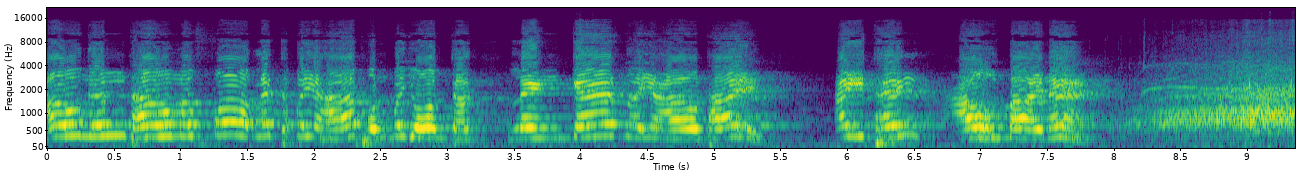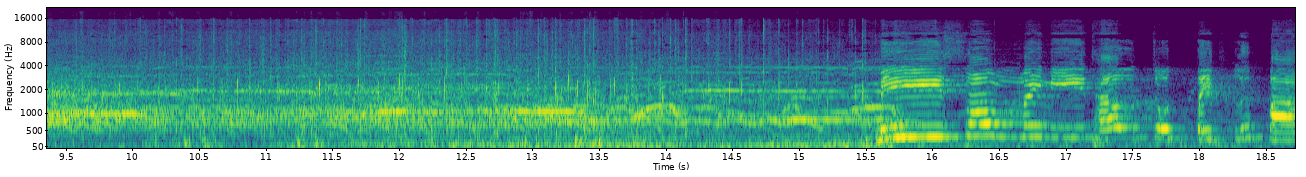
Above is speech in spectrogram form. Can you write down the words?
เอาเงินเทามาฟอกและจะไปหาผลประโยชน์จากแหล่งแก๊สในอ่าวไทย ไอ้แทงเอาตายแน่ มีส้มไม่มีเทาจุดติดหรือเปล่า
